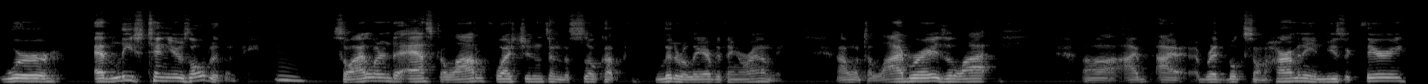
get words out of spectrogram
were at least 10 years older than me. Mm. So I learned to ask a lot of questions and to soak up literally everything around me. I went to libraries a lot. Uh, I, I read books on harmony and music theory.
